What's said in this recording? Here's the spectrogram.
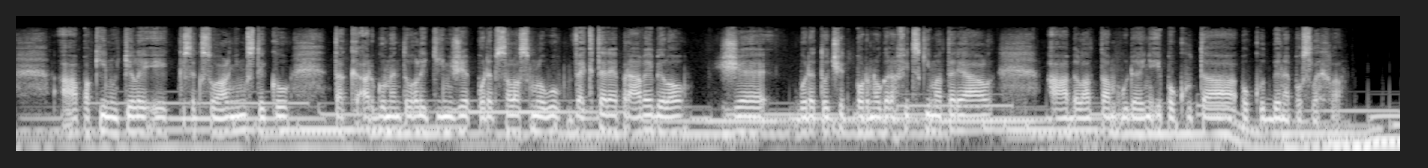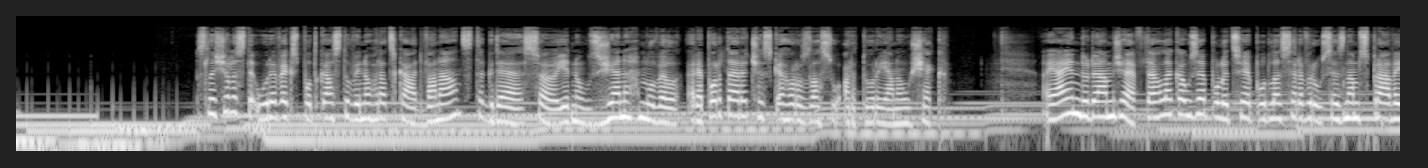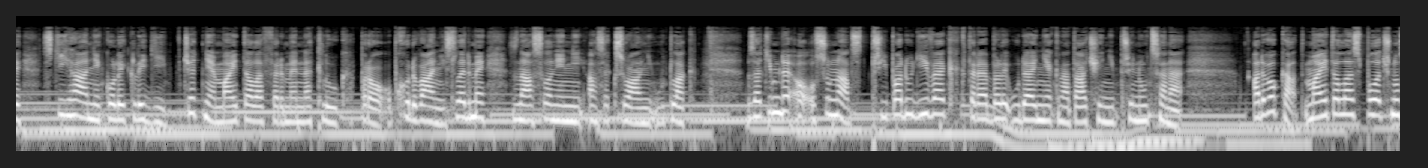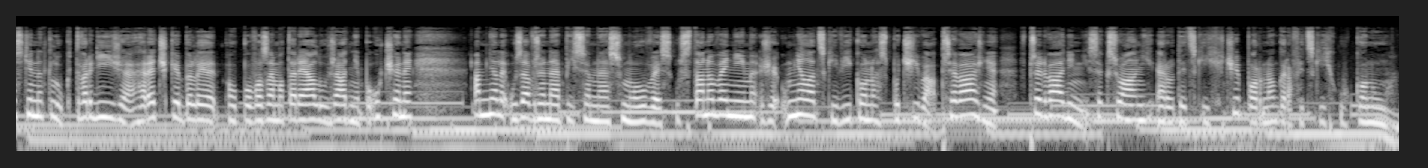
a pak ji nutili i k sexuálnímu styku, tak argumentovali tím, že podepsala smlouvu, ve které právě bylo, že bude točit pornografický materiál a byla tam údajně i pokuta, pokud by neposlechla. Slyšeli jste úryvek z podcastu Vinohradská 12, kde s jednou z žen mluvil reportér Českého rozhlasu Artur Janoušek. A já jen dodám, že v téhle kauze policie podle serveru Seznam zprávy stíhá několik lidí, včetně majitele firmy Netlook pro obchodování s lidmi, znásilnění a sexuální útlak. Zatím jde o 18 případů dívek, které byly údajně k natáčení přinucené. Advokát majitelé společnosti Netlook tvrdí, že herečky byly o povaze materiálu řádně poučeny a měly uzavřené písemné smlouvy s ustanovením, že umělecký výkon spočívá převážně v předvádění sexuálních, erotických či pornografických úkonů.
